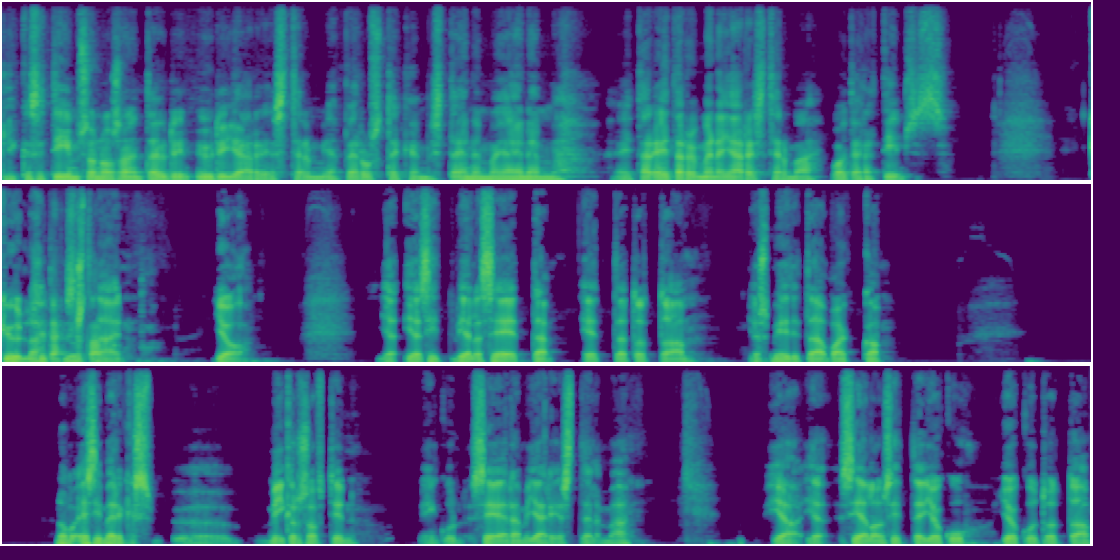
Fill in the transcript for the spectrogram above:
Eli se Teams on osa niitä ydin, ydinjärjestelmiä, perustekemistä enemmän ja enemmän. Ei, tar- ei tarvitse mennä järjestelmää, voi tehdä Teamsissa. Kyllä, Sitäkö just näin. Joo. Ja, ja sitten vielä se, että, että tota, jos mietitään vaikka, no esimerkiksi Microsoftin niin kuin CRM-järjestelmää, ja, ja siellä on sitten joku, joku tota,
